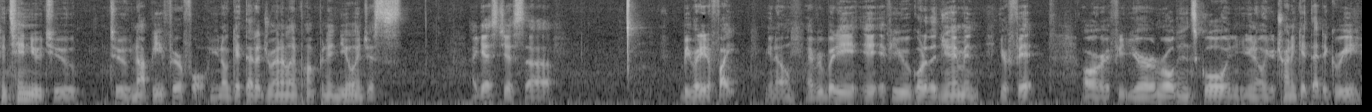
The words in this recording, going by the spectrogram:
continue to to not be fearful you know get that adrenaline pumping in you and just i guess just uh be ready to fight. You know, everybody. If you go to the gym and you're fit, or if you're enrolled in school and you know you're trying to get that degree,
